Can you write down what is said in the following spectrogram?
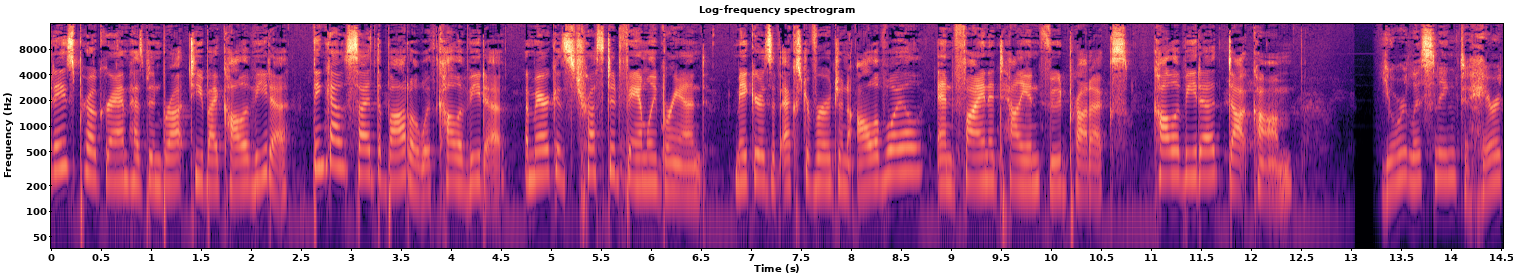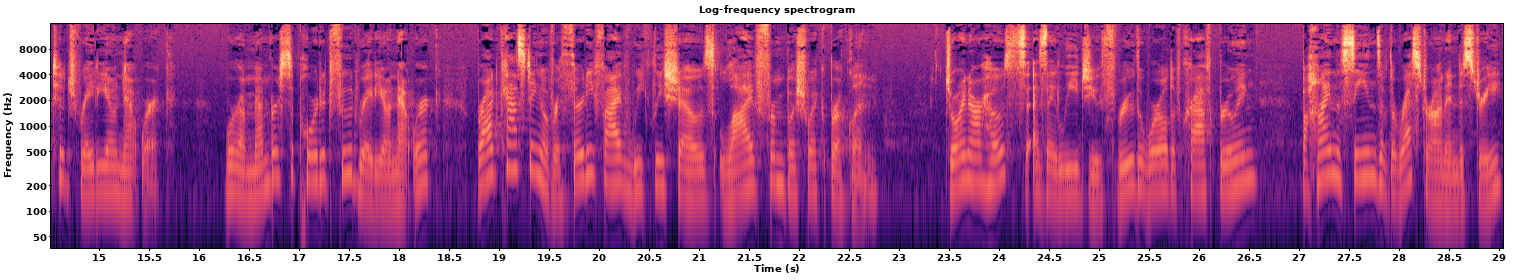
Today's program has been brought to you by Calavita. Think outside the bottle with Calavita, America's trusted family brand, makers of extra virgin olive oil and fine Italian food products. Calavita.com. You're listening to Heritage Radio Network. We're a member supported food radio network broadcasting over 35 weekly shows live from Bushwick, Brooklyn. Join our hosts as they lead you through the world of craft brewing, behind the scenes of the restaurant industry,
